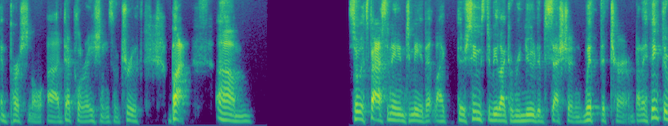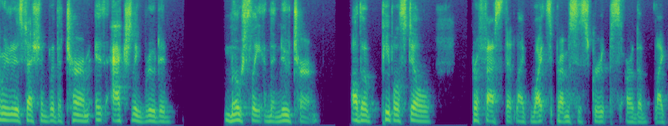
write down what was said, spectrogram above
and personal uh, declarations of truth. But um, so it's fascinating to me that like there seems to be like a renewed obsession with the term but i think the renewed obsession with the term is actually rooted mostly in the new term although people still profess that like white supremacist groups are the like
